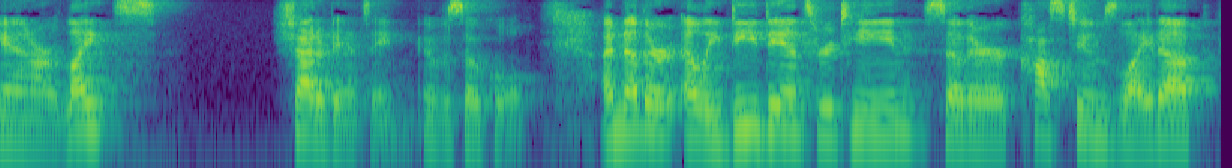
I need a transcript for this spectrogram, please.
and our lights shadow dancing. It was so cool. Another LED dance routine. So their costumes light up.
